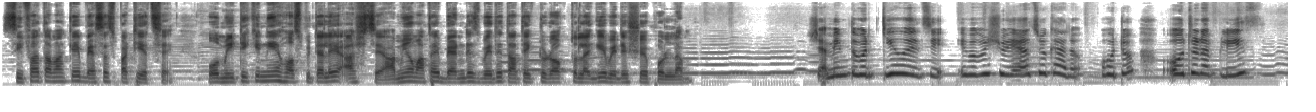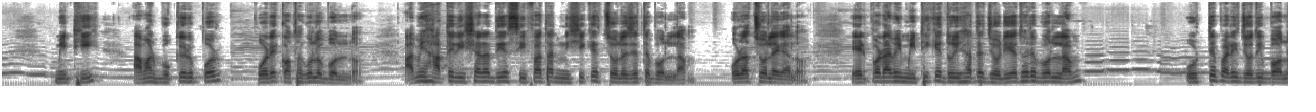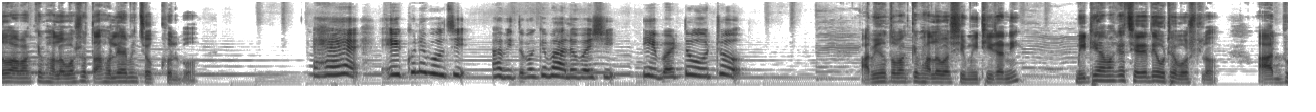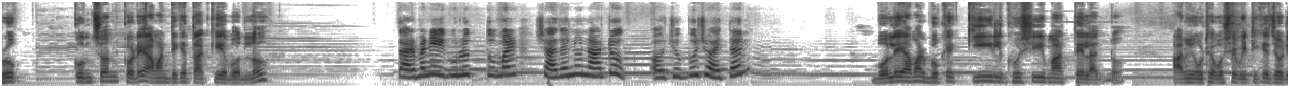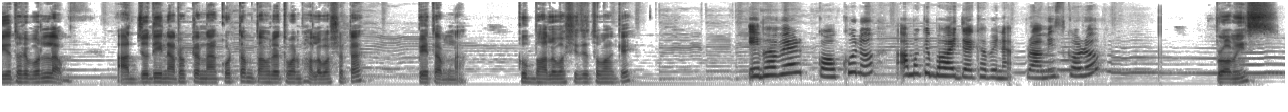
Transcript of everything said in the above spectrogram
সিফাত আমাকে মেসেজ পাঠিয়েছে। ও মিটিকে নিয়ে হসপিটালে আসছে। আমিও মাথায় ব্যান্ডেজ বেঁধে তাতে একটু রক্ত লাগিয়ে বেডে শুয়ে পড়লাম। শামিম তোমার কি হয়েছে? এভাবে শুয়ে আছো কেন? ওঠো ওঠো না প্লিজ। মিঠি আমার বুকের উপর পড়ে কথাগুলো বলল। আমি হাতের ইশারা দিয়ে সিফাত আর নিশিকে চলে যেতে বললাম। ওরা চলে গেল। এরপর আমি মিঠিকে দুই হাতে জড়িয়ে ধরে বললাম উঠতে পারি যদি বলো আমাকে ভালোবাসো তাহলে আমি চোখ খুলবো। হ্যাঁ হ্যাঁ এক্ষুনি বলছি আমি তোমাকে ভালোবাসি। এবার তো ওঠো। আমিও তোমাকে ভালোবাসি মিঠি রানী। মিঠি আমাকে ছেড়ে দিয়ে উঠে বসল আর ভ্রু কুঞ্চন করে আমার দিকে তাকিয়ে বলল তার মানে এগুলো তোমার সাজানো নাটক? অচব্য শয়তান। বলে আমার বুকে কিল ঘুষি মারতে লাগল। আমি উঠে বসে মিঠিকে জড়িয়ে ধরে বললাম আজ যদি এই নাটকটা না করতাম তাহলে তোমার ভালোবাসাটা পেতাম না। খুব ভালোবাসি যে তোমাকে। এভাবে আর কখনো আমাকে ভয় দেখাবে না। প্রমিস করো। প্রমিস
